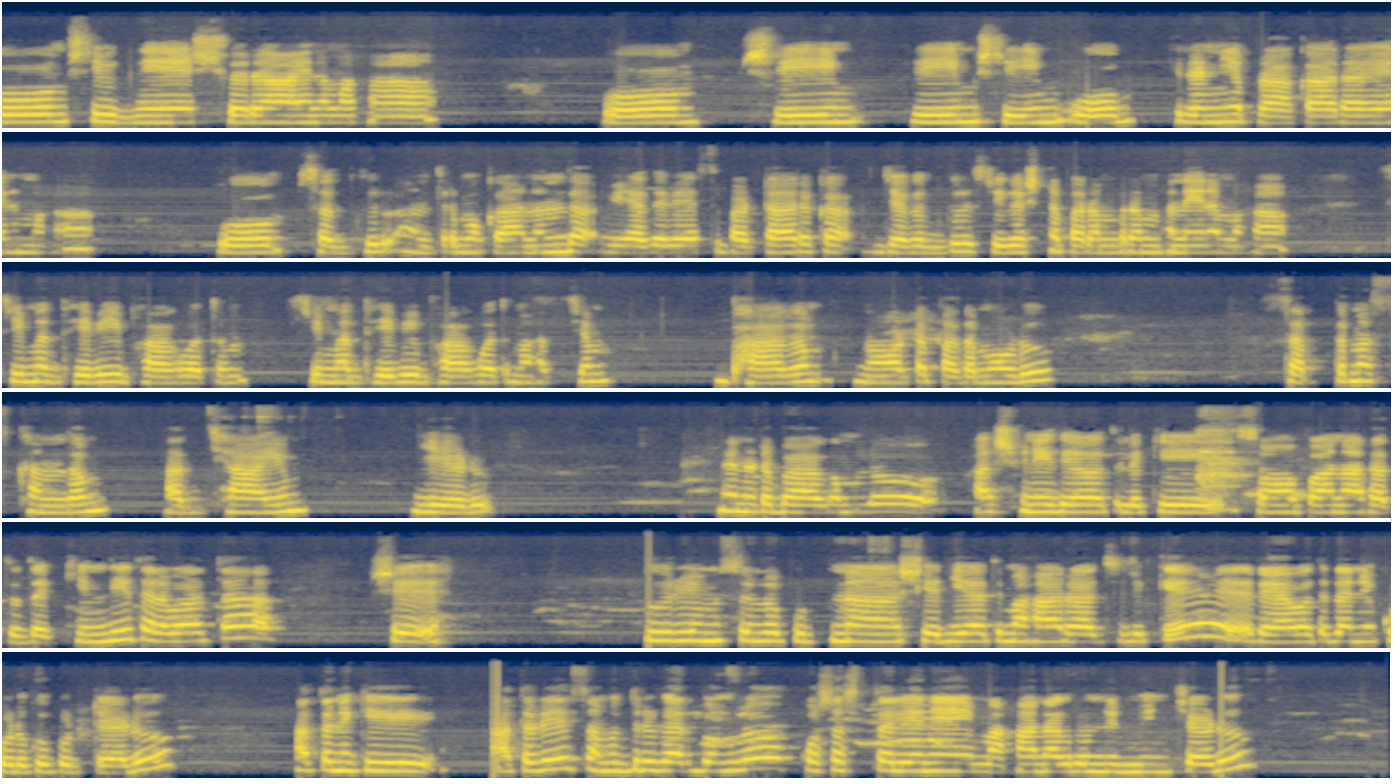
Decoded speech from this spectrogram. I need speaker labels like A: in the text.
A: ఓం శ్రీ విఘ్నేశ్వరాయ నమ. ఓం శ్రీం హ్రీం శ్రీం ఓం హిరణ్య ప్రాకారాయ నమ. ఓం సద్గురు అంతర్ముఖానంద వేదవ్యాస భట్టారక జగద్గురు శ్రీకృష్ణ పరంబ్రహ్మణే నమ. శ్రీమద్దేవి భాగవతం శ్రీమద్దేవి భాగవత మహత్యం భాగం నూట పదమూడు సప్తమ స్కందం అధ్యాయం ఏడు. నిన్నటి భాగంలో అశ్విని దేవతలకి సోమపానార్హత దక్కింది. తర్వాత సూర్యవంశంలో పుట్టిన శర్యాతి మహారాజుకే రేవతుడు అనే కొడుకు పుట్టాడు. అతనికి అతడే సముద్ర గర్భంలో కుశస్థలి అనే మహానగరం నిర్మించాడు.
